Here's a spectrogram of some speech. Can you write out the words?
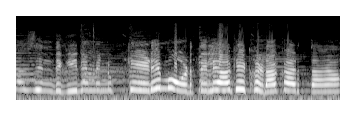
ਆ ਜ਼ਿੰਦਗੀ ਨੇ ਮੈਨੂੰ ਕਿਹੜੇ ਮੋੜ ਤੇ ਲਿਆ ਕੇ ਖੜਾ ਕਰਤਾ ਆ?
